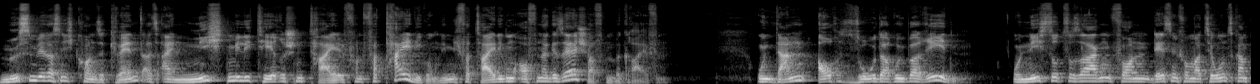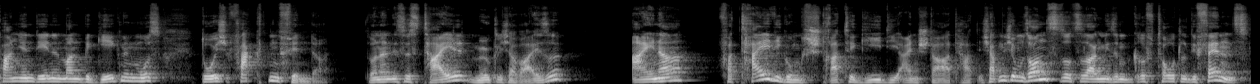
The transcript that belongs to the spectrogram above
müssen wir das nicht konsequent als einen nicht militärischen Teil von Verteidigung, nämlich Verteidigung offener Gesellschaften begreifen. Und dann auch so darüber reden. Und nicht sozusagen von Desinformationskampagnen, denen man begegnen muss durch Faktenfinder, sondern es ist Teil möglicherweise einer Verteidigungsstrategie, die ein Staat hat. Ich habe nicht umsonst sozusagen diesen Begriff Total Defense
